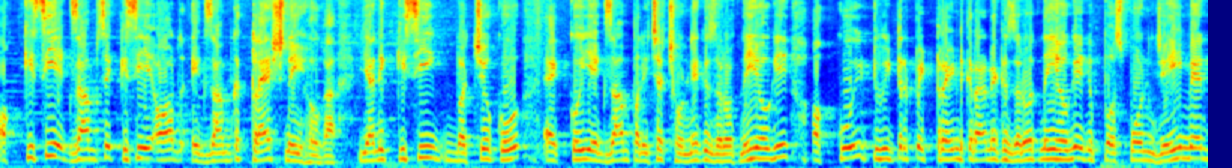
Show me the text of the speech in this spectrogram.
और किसी एग्ज़ाम से किसी और एग्ज़ाम का क्लैश नहीं होगा। यानी किसी बच्चों को एक, कोई एग्ज़ाम परीक्षा छोड़ने की ज़रूरत नहीं होगी और कोई ट्विटर पे ट्रेंड कराने की ज़रूरत नहीं होगी कि postpone JEE main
